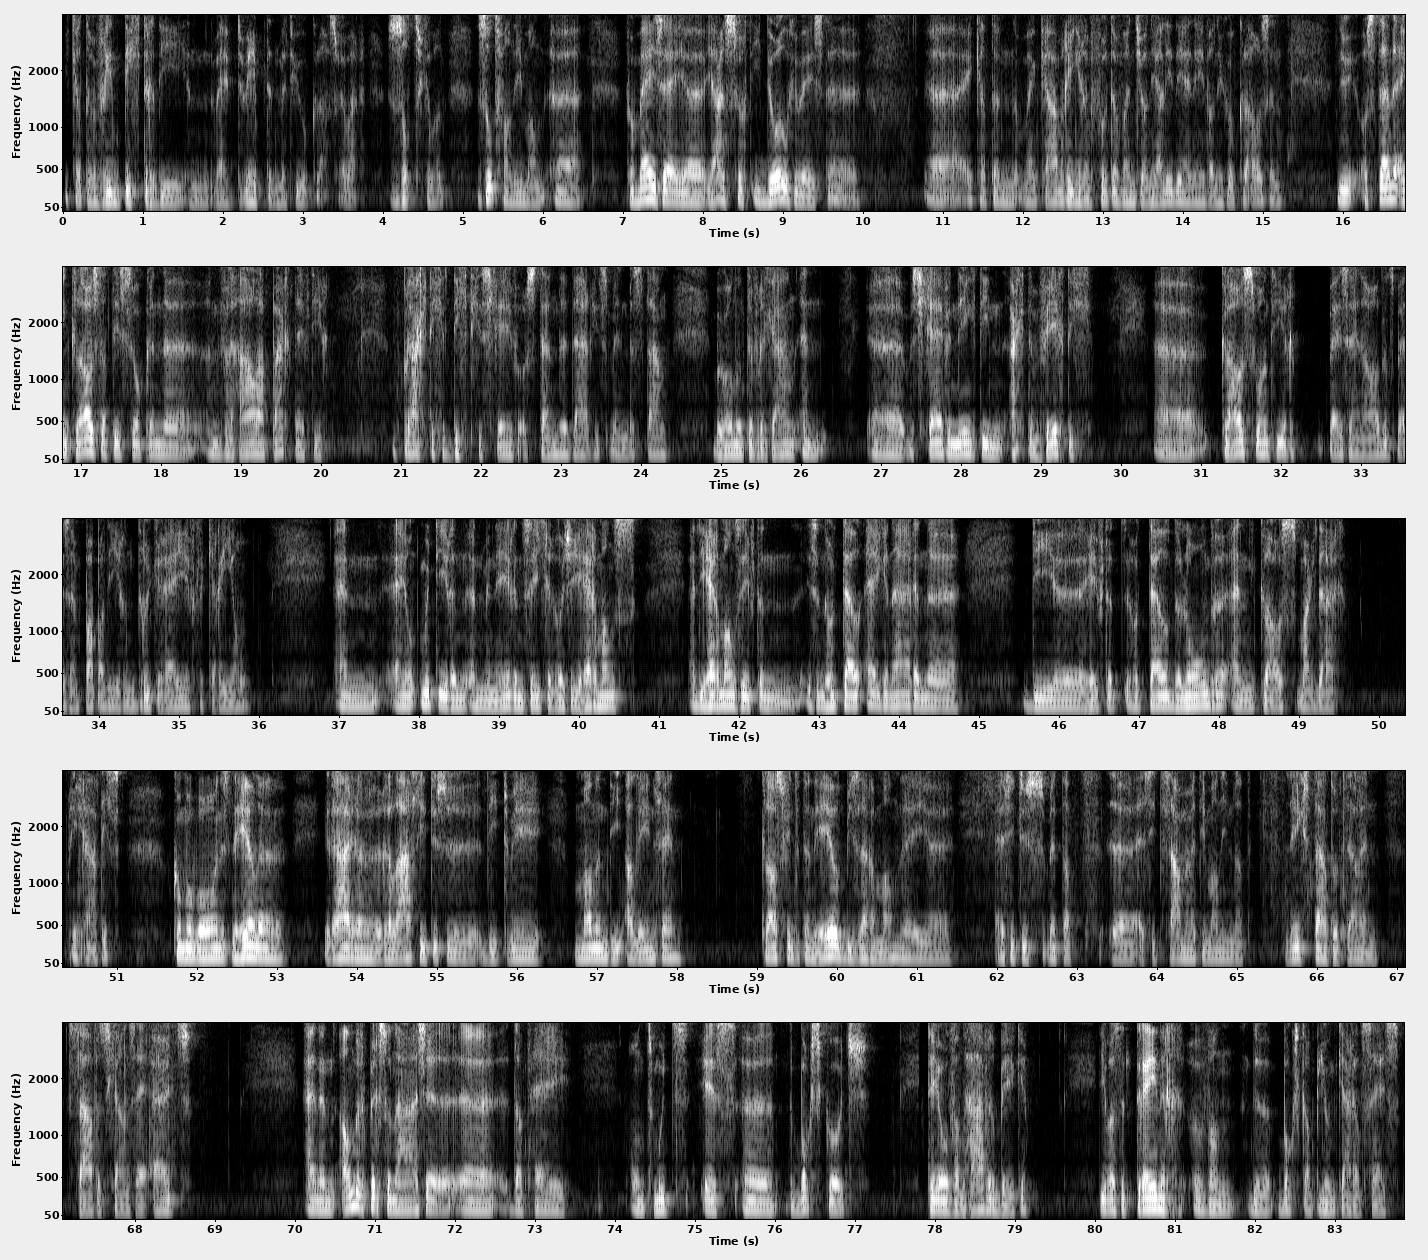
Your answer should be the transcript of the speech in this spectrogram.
ik had een vriend dichter die, en wij dweepten met Hugo Claus. Wij waren zot gewoon, zot van die man. Uh, voor mij is hij uh, ja, een soort idool geweest. Hè. Uh, ik had een, op mijn kamer hing er een foto van Johnny Hallyday en een van Hugo Claus. En nu, Oostende en Claus, dat is ook een, uh, een verhaal apart. Hij heeft hier een prachtig gedicht geschreven, Oostende. Daar is mijn bestaan begonnen te vergaan. En we schrijven 1948. Klaus woont hier bij zijn ouders, bij zijn papa, die hier een drukkerij heeft, Le Carillon. En hij ontmoet hier een, een meneer, een zeker Roger Hermans. En die Hermans heeft een, is een hotel-eigenaar en uh, die uh, heeft het Hotel de Londres en Klaus mag daar gratis komen wonen. Het is een hele rare relatie tussen die twee mannen die alleen zijn. Klaus vindt het een heel bizarre man. Hij, uh, hij zit dus met dat, hij zit samen met die man in dat leegstaand hotel en s'avonds gaan zij uit. En een ander personage uh, dat hij ontmoet is uh, de bokscoach Theo van Haverbeke. Die was de trainer van de bokskampioen Karel Seys.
